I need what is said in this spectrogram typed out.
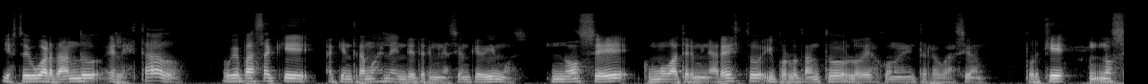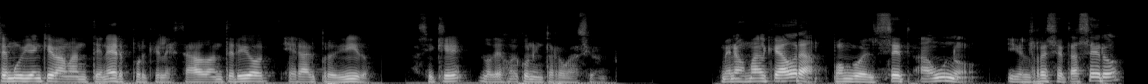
y estoy guardando el estado. Lo que pasa es que aquí entramos en la indeterminación que vimos. No sé cómo va a terminar esto y por lo tanto lo dejo con una interrogación. Porque no sé muy bien qué va a mantener porque el estado anterior era el prohibido. Así que lo dejo con interrogación. Menos mal que ahora pongo el set a 1 y el reset a 0.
